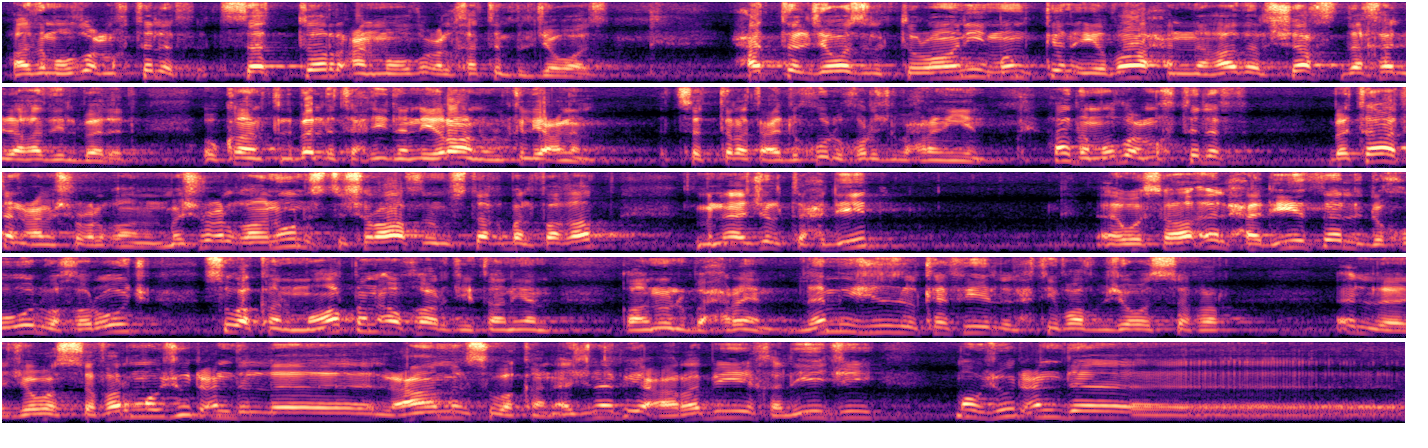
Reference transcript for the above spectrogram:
هذا موضوع مختلف. تستر عن موضوع الختم في الجواز حتى الجواز الإلكتروني ممكن إيضاح أن هذا الشخص دخل إلى هذه البلد وكانت البلدة تحديدا إيران والكل يعلم تسترت على دخول وخروج البحرينيين هذا موضوع مختلف بتاتا عن مشروع القانون. مشروع القانون استشراف للمستقبل فقط من أجل تحديد وسائل حديثة لدخول وخروج سواء كان مواطن أو خارجي. ثانيا قانون البحرين. لم يجز الكفيل الاحتفاظ بجواز السفر. الجواز السفر موجود عند العامل سواء كان أجنبي عربي خليجي. موجود عند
